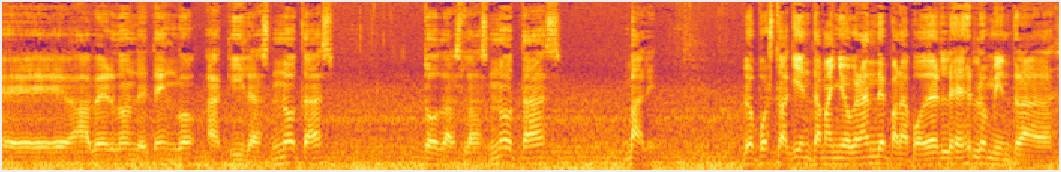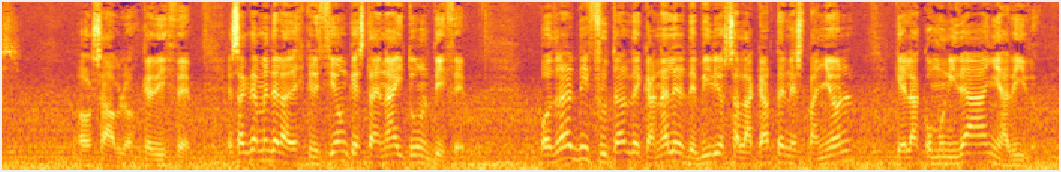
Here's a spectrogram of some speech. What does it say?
eh, a ver dónde tengo aquí las notas, todas las notas, vale, lo he puesto aquí en tamaño grande para poder leerlo mientras os hablo, que dice, exactamente la descripción que está en iTunes dice, podrás disfrutar de canales de vídeos a la carta en español que la comunidad ha añadido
